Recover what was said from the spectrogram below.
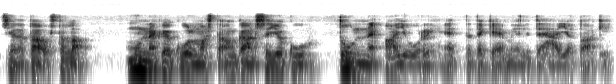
siellä taustalla mun näkökulmasta on kanssa joku tunneajuri, että tekee mieli tehdä jotakin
